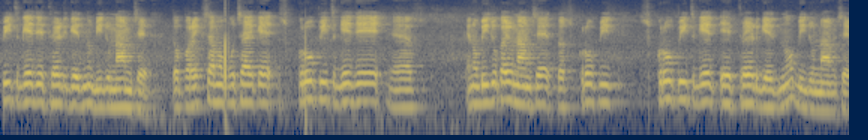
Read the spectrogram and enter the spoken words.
પીચ ગેજ એ થ્રેડ ગેજનું બીજું નામ છે. તો પરીક્ષામાં પૂછાય કે સ્ક્રૂ પીચ ગેજ એ એનું બીજું કયું નામ છે? તો screw pitch screw pitch gauge એ થ્રેડ ગેજનું બીજું નામ છે.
